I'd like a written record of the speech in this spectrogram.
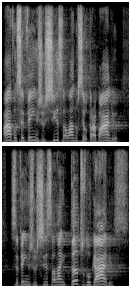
Ah, você vê injustiça lá no seu trabalho? Você vê injustiça lá em tantos lugares?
